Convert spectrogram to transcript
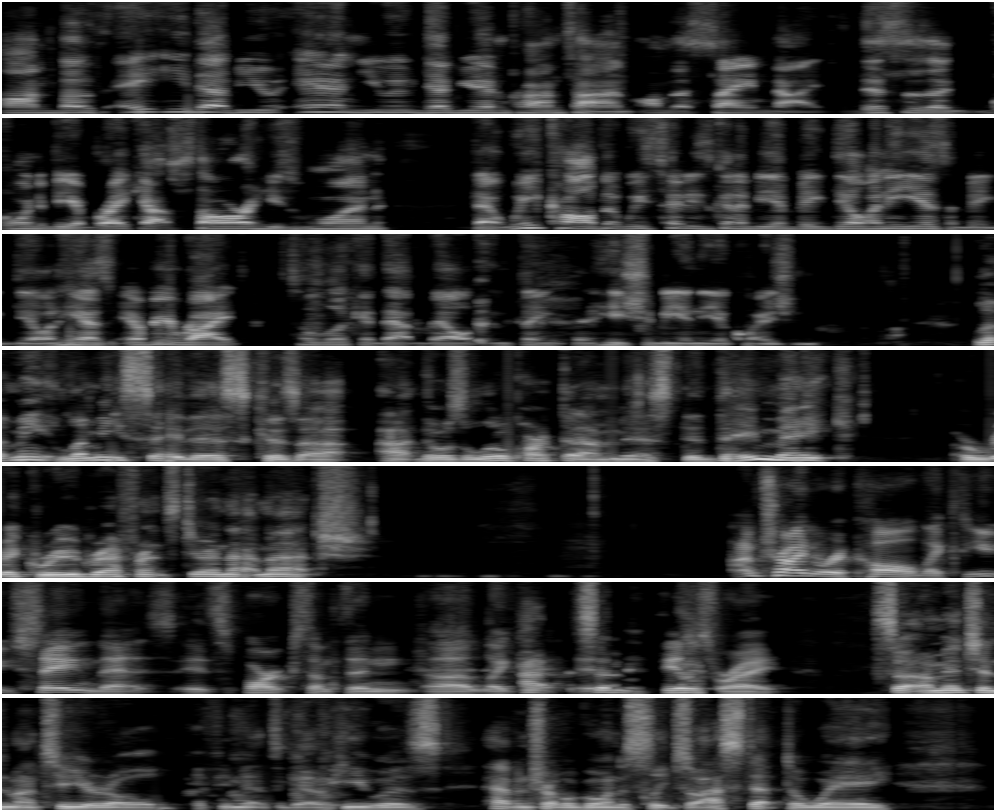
on both AEW and UWN Prime Time on the same night. This is a, going to be a breakout star. He's one that we called it. We said he's going to be a big deal, and he is a big deal. And he has every right to look at that belt and think that he should be in the equation. Let me let me say this because uh, there was a little part that I missed. Did they make a Rick Rude reference during that match? I'm trying to recall, like you saying that it sparked something. Uh, like I, so, it, it feels right. So I mentioned my two year old a few minutes ago. He was having trouble going to sleep. So I stepped away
